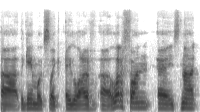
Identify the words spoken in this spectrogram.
Uh, the game looks like a lot of uh, a lot of fun. Uh, it's not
